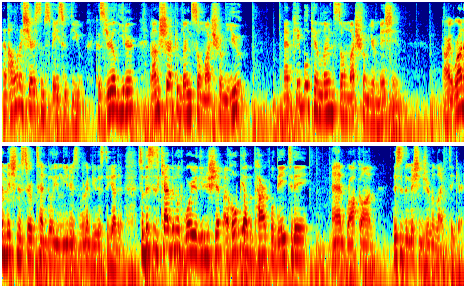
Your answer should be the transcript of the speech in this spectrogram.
and i want to share some space with you because you're a leader and i'm sure i could learn so much from you and people can learn so much from your mission. All right, we're on a mission to serve 10 billion leaders, and we're gonna do this together. So, this is Kevin with Warrior Leadership. I hope you have a powerful day today and rock on. This is the mission driven life. Take care.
